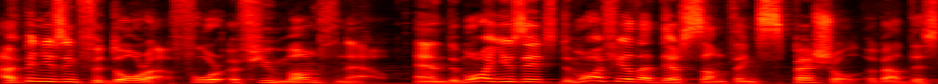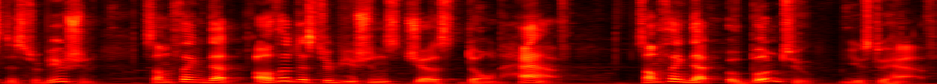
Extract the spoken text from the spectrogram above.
I've been using Fedora for a few months now, and the more I use it, the more I feel that there's something special about this distribution, something that other distributions just don't have something that Ubuntu used to have.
